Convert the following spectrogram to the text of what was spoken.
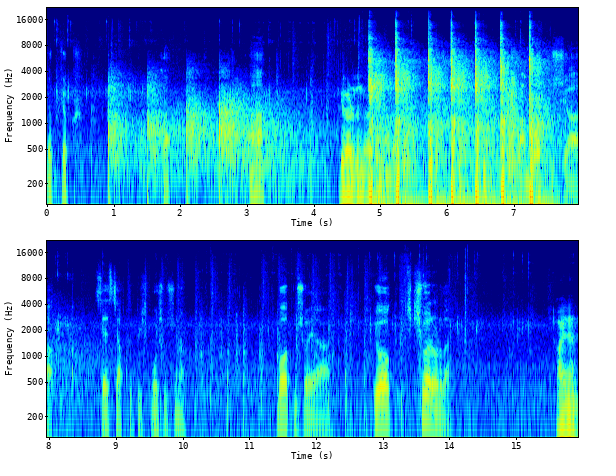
Yok yok. Aha Gördün. gördün mü adamı? Lan botmuş ya. Ses yaptık bir boş boşuna. Botmuş o ya. Yok iki kişi var orada. Aynen.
